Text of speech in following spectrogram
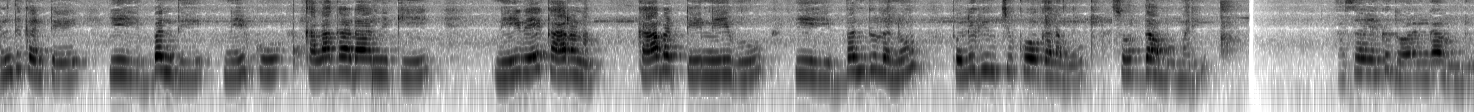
ఎందుకంటే ఈ ఇబ్బంది నీకు కలగడానికి నీవే కారణం. కాబట్టి నీవు ఈ ఇబ్బందులను తొలగించుకోగలవు. చూద్దాము మరి. అసూయకు దూరంగా ఉండు.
